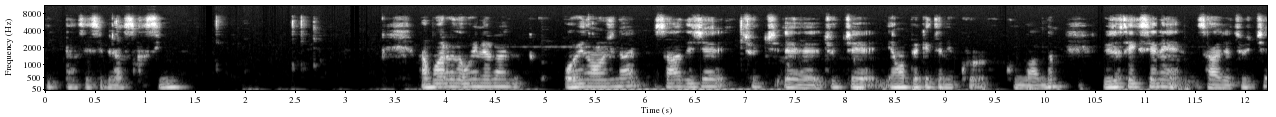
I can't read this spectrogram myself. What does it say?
İlkten sesi biraz kısayım. Ha, bu arada oyunu ben oyun orijinal sadece Türkçe, e, Türkçe yama paketini kullandım. %80'i sadece Türkçe.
